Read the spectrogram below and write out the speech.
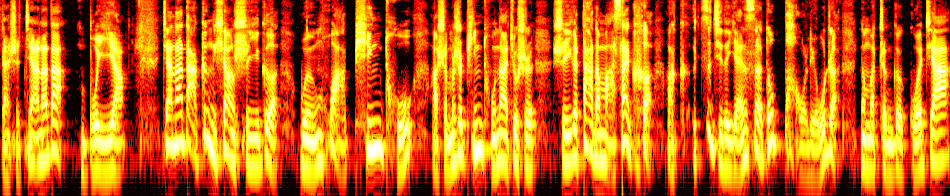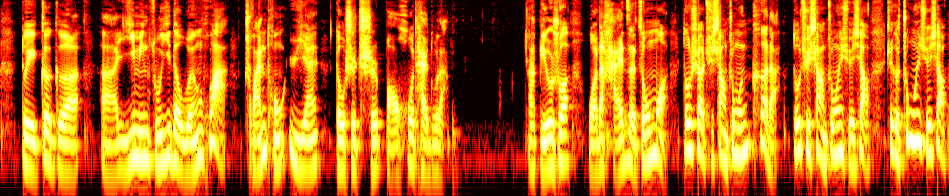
但是加拿大不一样，加拿大更像是一个文化拼图啊。什么是拼图呢？就是是一个大的马赛克啊，自己的颜色都保留着。那么整个国家对各个啊移民族裔的文化。传统语言都是持保护态度的，啊，比如说我的孩子周末都是要去上中文课的，都去上中文学校，这个中文学校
